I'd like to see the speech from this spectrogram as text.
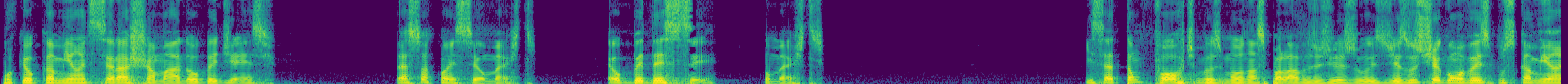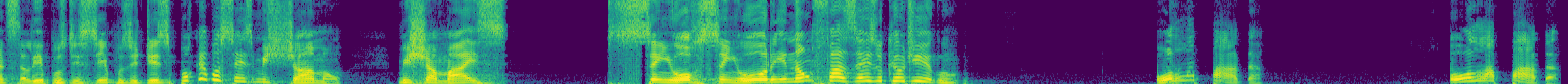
Porque o caminhante será chamado à obediência. Não é só conhecer o mestre, é obedecer o mestre. Isso é tão forte, meus irmãos, nas palavras de Jesus. Jesus chegou uma vez para os caminhantes ali, para os discípulos, e disse: Por que vocês me chamam, me chamais Senhor, Senhor, e não fazeis o que eu digo? Ô lapada. Ô lapada.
